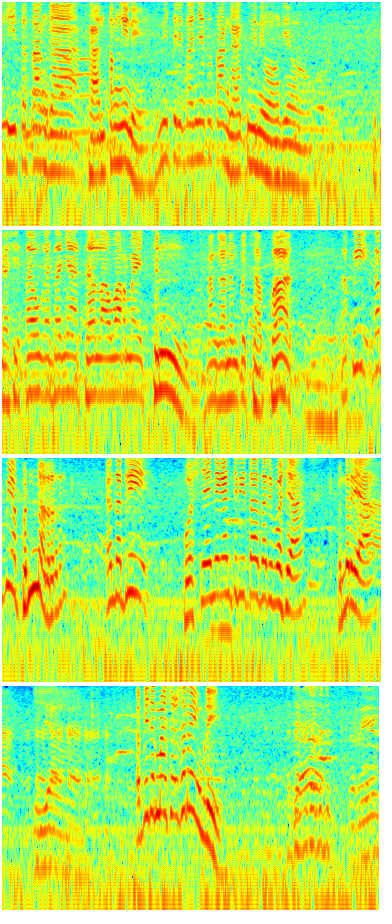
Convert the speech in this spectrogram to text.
si tetangga ganteng ini. Ini ceritanya tetanggaku ini, Wong dia, Wong. Dikasih tahu katanya ada lawar legend langganan pejabat. Tapi tapi ya bener. Kan tadi bosnya ini kan cerita tadi, Bos ya. Bener ya? Iya. Tapi termasuk sering beli. Ada pejabat. sering.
